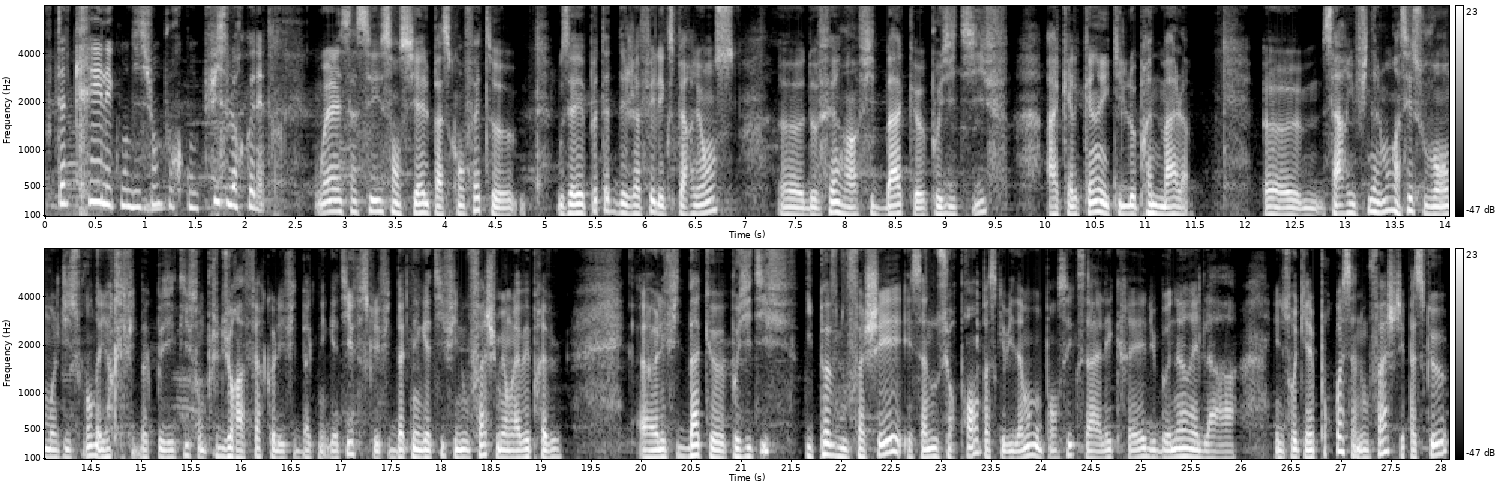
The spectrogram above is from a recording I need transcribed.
faut peut-être créer les conditions pour qu'on puisse le reconnaître. Ouais, ça c'est essentiel parce qu'en fait, euh, vous avez peut-être déjà fait l'expérience euh, de faire un feedback euh, positif à quelqu'un et qu'il le prenne mal. Euh, ça arrive finalement assez souvent. Moi, je dis souvent d'ailleurs que les feedbacks positifs sont plus durs à faire que les feedbacks négatifs, parce que les feedbacks négatifs, ils nous fâchent, mais on l'avait prévu. Euh, les feedbacks euh, positifs, ils peuvent nous fâcher et ça nous surprend parce qu'évidemment, on pensait que ça allait créer du bonheur et de la et du truc. Et pourquoi ça nous fâche? C'est parce que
